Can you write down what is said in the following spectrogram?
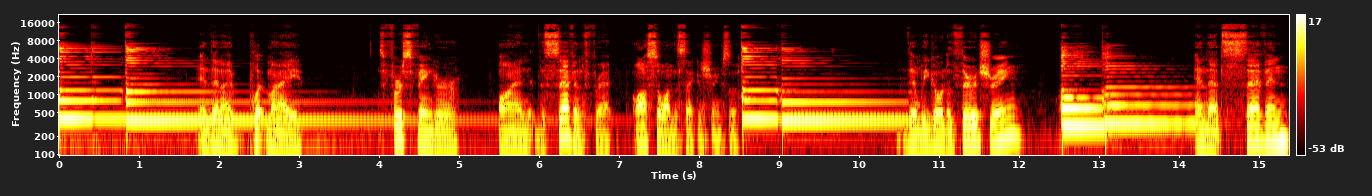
And then I put my first finger on the seventh fret, also on the second string. So then we go to the third string. And that's seven.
